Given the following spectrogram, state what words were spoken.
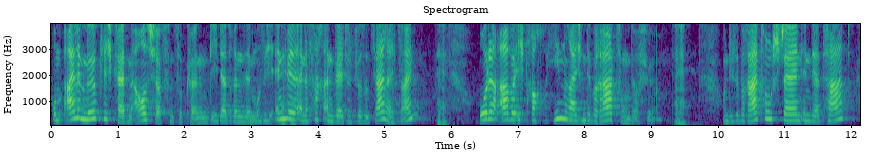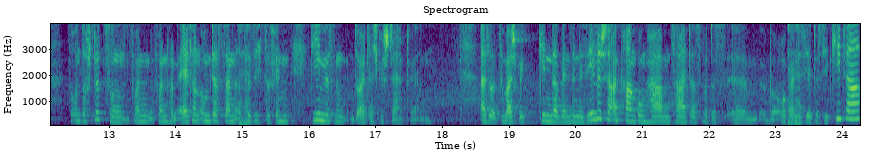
um alle Möglichkeiten ausschöpfen zu können, die da drin sind, muss ich entweder eine Fachanwältin für Sozialrecht sein mhm. oder aber ich brauche hinreichende Beratung dafür. Mhm. Und diese Beratungsstellen in der Tat zur Unterstützung von, von, von Eltern, um das dann für sich zu finden, die müssen deutlich gestärkt werden. Also zum Beispiel Kinder, wenn sie eine seelische Erkrankung haben, zahlt das, wird das ähm, organisiert das die Kita.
